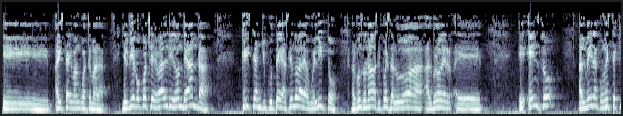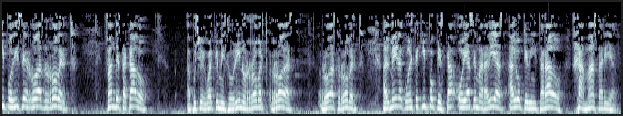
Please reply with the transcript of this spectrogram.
Eh, ahí está Iván Guatemala. ¿Y el viejo coche de Valdi dónde anda? Cristian Yucuté, haciéndola de abuelito. Alfonso Navas, si puede, saludó al brother eh, eh, Enzo Almeida con este equipo, dice Rodas Robert, fan destacado. Apucha, igual que mi sobrino Robert Rodas. Rodas Robert. Almeida con este equipo que está hoy hace maravillas, algo que Vinitarado jamás haría.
